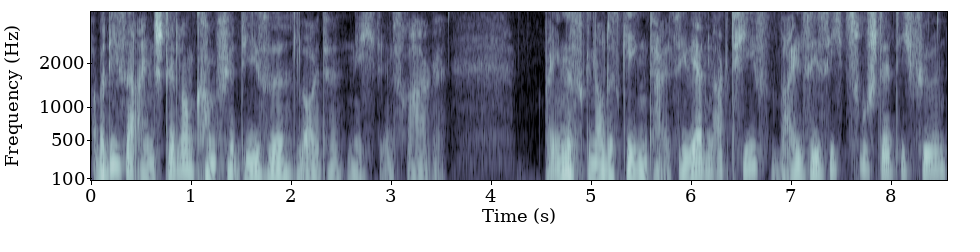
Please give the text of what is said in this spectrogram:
Aber diese Einstellung kommt für diese Leute nicht in Frage. Bei ihnen ist genau das Gegenteil. Sie werden aktiv, weil sie sich zuständig fühlen,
